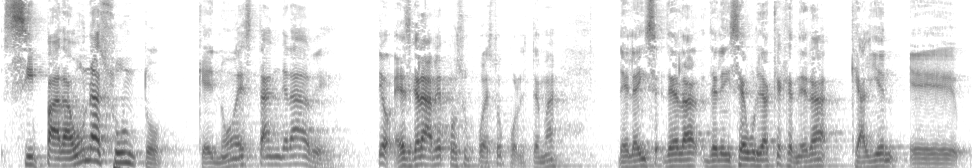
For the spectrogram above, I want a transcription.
si para un asunto que no es tan grave, digo, es grave, por supuesto, por el tema de la, de la, de la inseguridad que genera que alguien eh,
